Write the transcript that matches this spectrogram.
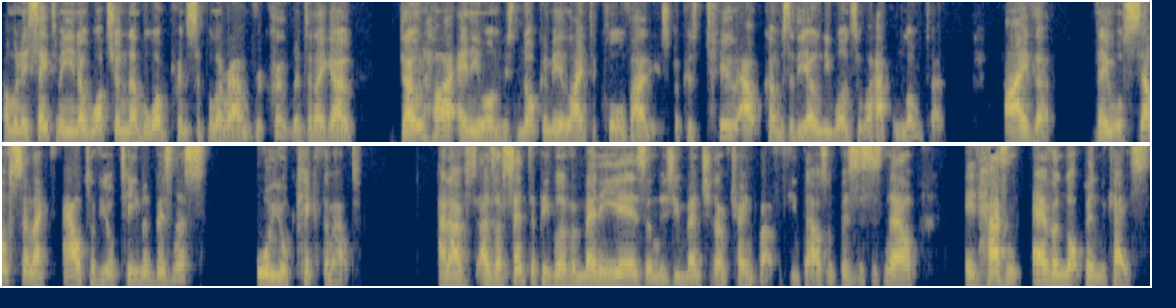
And when they say to me, you know, what's your number one principle around recruitment? And I go, don't hire anyone who's not going to be aligned to core values because two outcomes are the only ones that will happen long term. Either they will self select out of your team and business or you'll kick them out and I've, as I've said to people over many years, and as you mentioned, I've trained about 15,000 businesses now. It hasn't ever not been the case.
